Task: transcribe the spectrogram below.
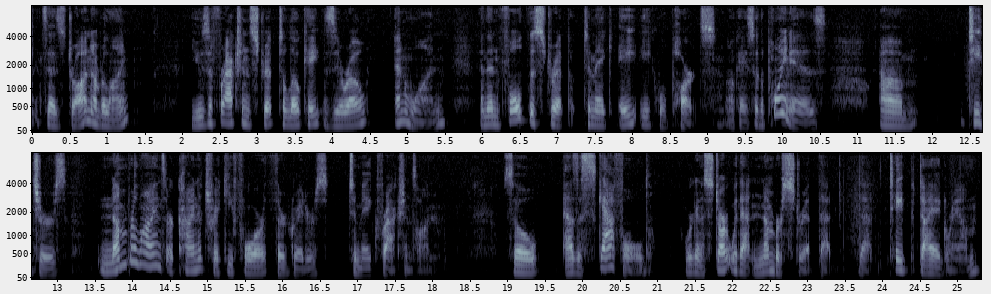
it says draw a number line, use a fraction strip to locate 0 and 1, and then fold the strip to make eight equal parts. Okay, so the point is, um, teachers, number lines are kind of tricky for third graders to make fractions on. So as a scaffold, we're going to start with that number strip, that, that tape diagram,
